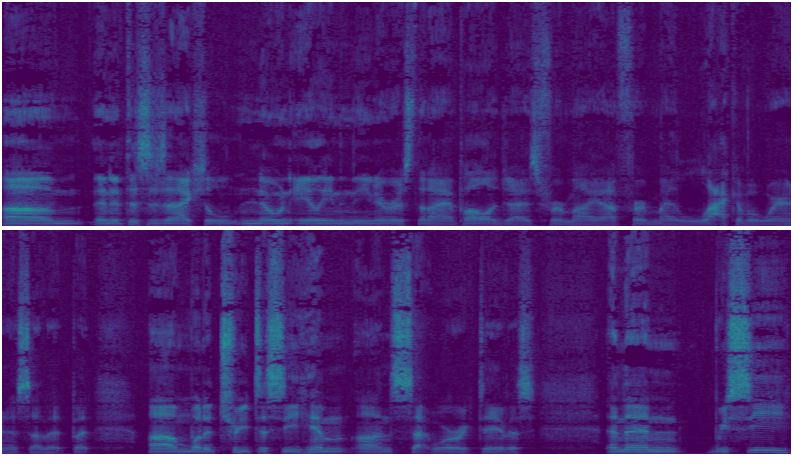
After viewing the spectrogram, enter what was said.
Um, and if this is an actual known alien in the universe, then I apologize for my uh, for my lack of awareness of it. But um, what a treat to see him on set, Warwick Davis. And then we see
